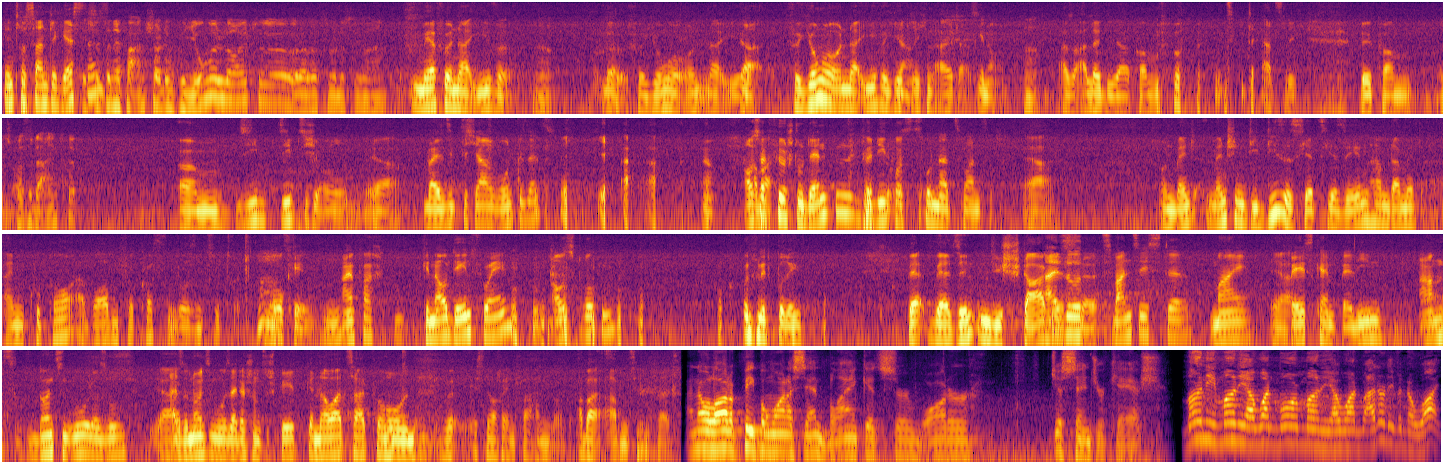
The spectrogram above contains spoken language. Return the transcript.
interessante Ist Gäste, das eine Veranstaltung für junge Leute oder was würdest du sagen? mehr für Naive. Für, für Junge und Naive. Ja. Für Junge und Naive jeglichen Alters. Genau. Also alle, die da kommen, sind herzlich willkommen. Was kostet der Eintritt? Ähm, Sieb- 70 Euro. ja. Weil 70 Jahre Grundgesetz? ja. Außer Aber- für Studenten, für die kostet es 120. Ja. Und Men Menschen, die dieses jetzt hier sehen, haben damit einen Coupon erworben für kostenlosen Zutritt. Okay, einfach genau den Frame ausdrucken und mitbringen. Wer, wer sind denn die Stargäste? Also 20. Mai, Ja. Basecamp Berlin, abends 19 Uhr oder so. Ja. Also 19 Uhr seid ihr schon zu spät. Genauer Zeitpunkt Und- ist noch in Verhandlung. Aber abends jedenfalls. I know a lot of people want to send blankets or water. Just send your cash. Money, money, I want more money. I want, I don't even know why.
